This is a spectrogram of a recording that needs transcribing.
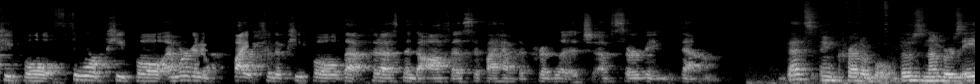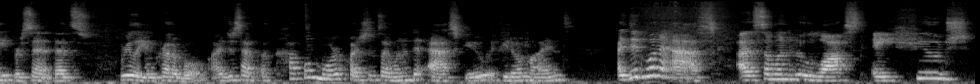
people, for people, and we're going to fight for the people that put us into office if I have the privilege of serving them. That's incredible. Those numbers, 80%, that's really incredible. I just have a couple more questions I wanted to ask you, if you don't mind. I did want to ask, as someone who lost a huge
